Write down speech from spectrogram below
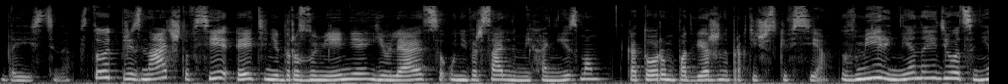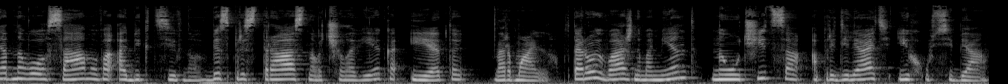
до истины. Стоит признать, что все эти недоразумения являются универсальным механизмом, которому подвержены практически все. В мире не найдется ни одного самого объективного, беспристрастного человека, и это нормально. Второй важный момент — научиться определять их у себя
